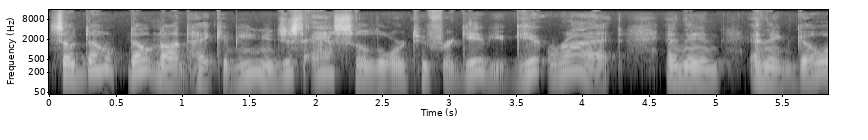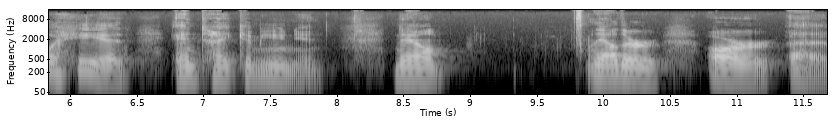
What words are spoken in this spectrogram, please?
so don't don't not take communion. Just ask the Lord to forgive you. Get right and then and then go ahead and take communion. Now now there are uh,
